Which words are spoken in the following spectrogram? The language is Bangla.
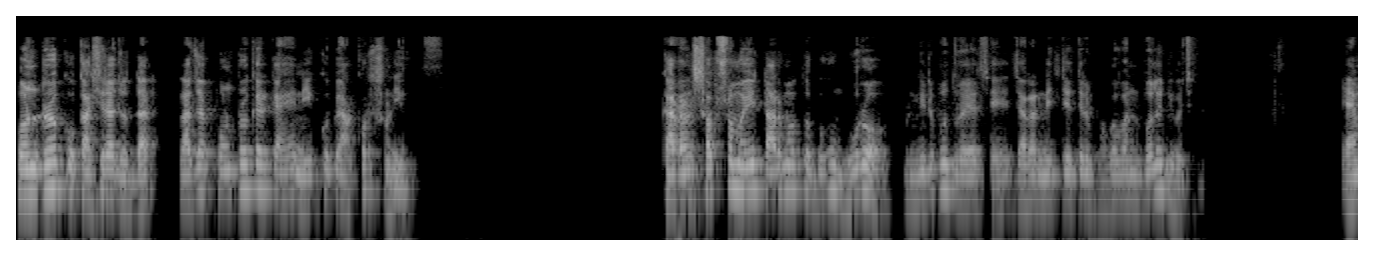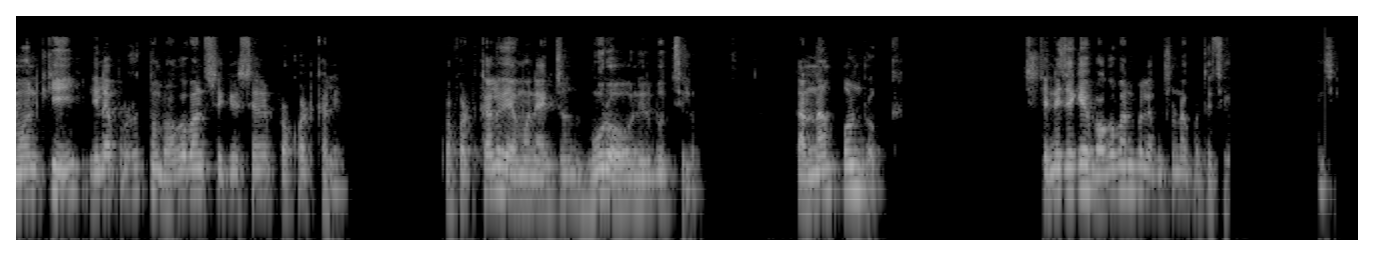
পন্ড্রক ও কাশিরা যোদ্ধার রাজা পন্ড্রকের কাহিনী খুবই আকর্ষণীয়। কারণ সবসময় তার মতো বহু মূঢ় নির্বুধ রয়েছে যারা নিজেদের ভগবান বলে বিবেচনা এমনকি লীলা পুরুষোত্তম ভগবান শ্রীকৃষ্ণের প্রকটকালে, প্রকটকালেও এমন একজন ও নির্বুধ ছিল। তার নাম পন্ড্রক। সে নিজেকে ভগবান বলে ঘোষণা করতে চেয়েছে।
